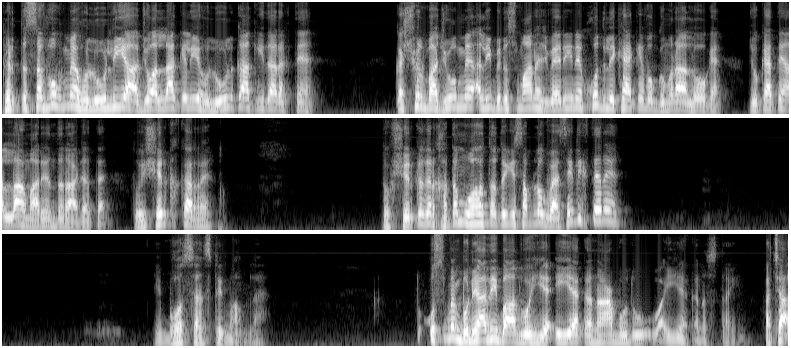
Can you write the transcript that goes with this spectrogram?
پھر تصوف میں حلولیا جو اللہ کے لیے حلول کا عقیدہ رکھتے ہیں، کشف الماجوب میں علی بن عثمان حجویری نے خود لکھا ہے کہ وہ گمراہ لوگ ہیں، جو کہتے ہیں اللہ ہمارے اندر آ جاتا ہے۔ تو یہ شرک کر رہے ہیں۔ تو شرک اگر ختم ہوا ہوتا تو یہ سب لوگ ویسے ہی لکھتے رہے۔ یہ بہت سینسٹو معاملہ ہے۔ تو اس میں بنیادی بات وہی ہے ایا کا نابودو و ایا کا نستعین۔ اچھا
